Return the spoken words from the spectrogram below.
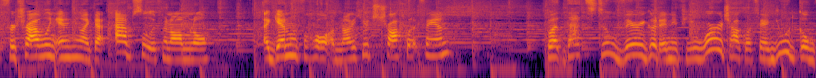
for traveling, anything like that, absolutely phenomenal. Again, with the whole, I'm not a huge chocolate fan, but that's still very good. And if you were a chocolate fan, you would go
